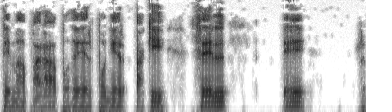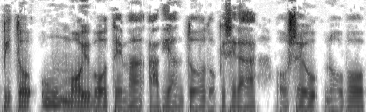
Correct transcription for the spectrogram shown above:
tema para poder poñer aquí. Cel é, repito, un moi bo tema adianto do que será o seu novo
